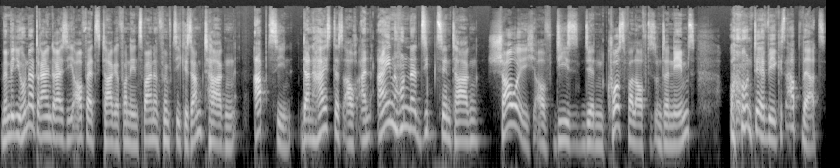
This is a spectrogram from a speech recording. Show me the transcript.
Wenn wir die 133 Aufwärtstage von den 250 Gesamttagen abziehen, dann heißt das auch, an 117 Tagen schaue ich auf diesen Kursverlauf des Unternehmens und der Weg ist abwärts.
